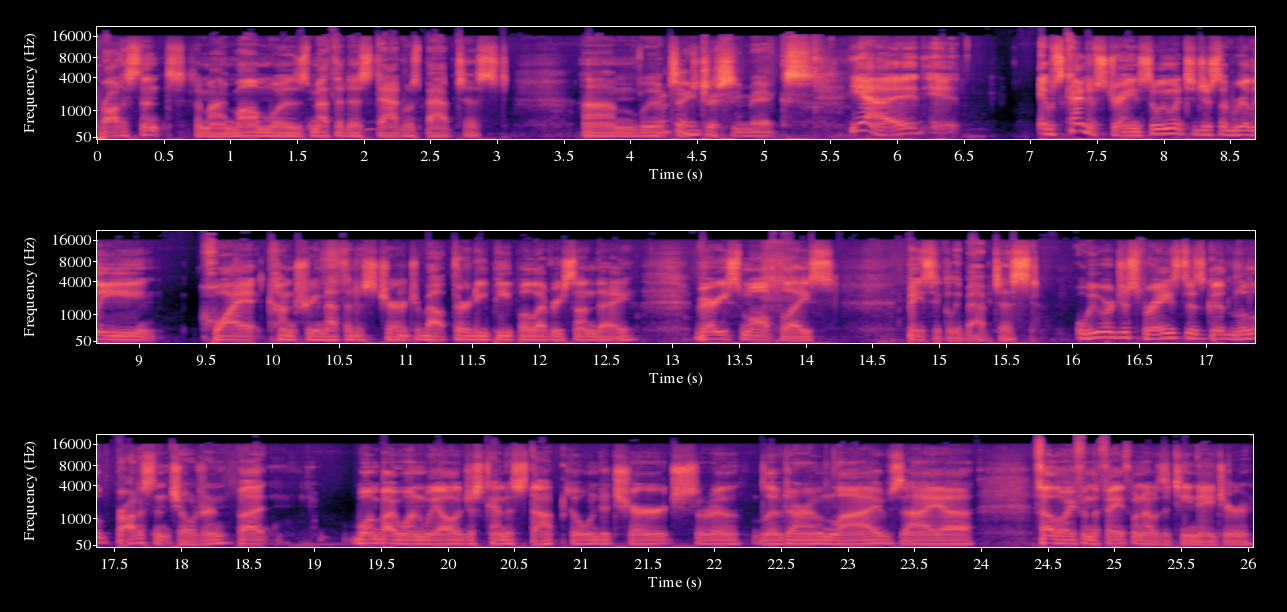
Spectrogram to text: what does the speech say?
Protestant. So my mom was Methodist, dad was Baptist. Um, we went That's an to interesting mix. yeah, it, it it was kind of strange. So we went to just a really quiet country Methodist church, about 30 people every Sunday, very small place, basically Baptist. We were just raised as good little Protestant children, but one by one, we all just kind of stopped going to church, sort of lived our own lives. I uh, fell away from the faith when I was a teenager,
